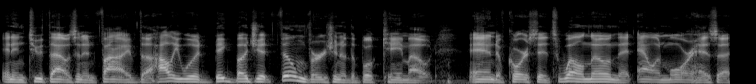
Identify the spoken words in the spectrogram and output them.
And in 2005, the Hollywood big budget film version of the book came out. And of course, it's well known that Alan Moore has a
